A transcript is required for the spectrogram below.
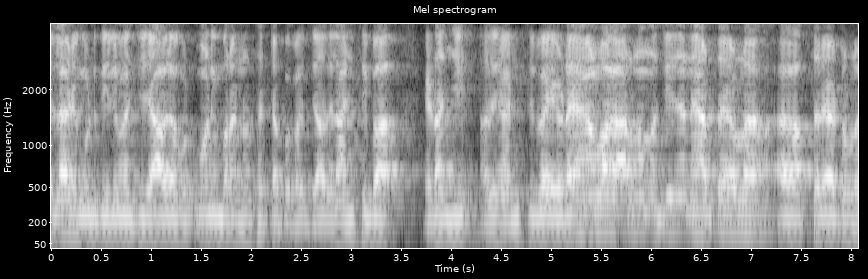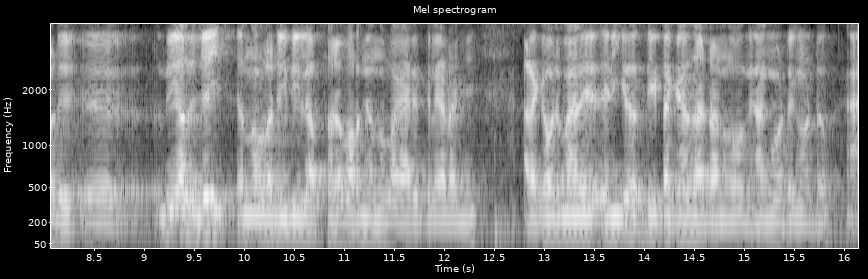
എല്ലാവരും കൂടി തീരുമാനിച്ച് രാവിലെ ഗുഡ് മോർണിംഗ് പറയുന്ന ഒരു സെറ്റപ്പ് ഒക്കെ വെച്ചു. അതിൽ അൻസിബ ഇടഞ്ഞ് അത് അൻസിബ ഇടയാനുള്ള കാരണം എന്ന് വെച്ച് കഴിഞ്ഞാൽ നേരത്തെയുള്ള അപ്സരയായിട്ടുള്ളൊരു നീ അത് ജയ് എന്നുള്ള രീതിയിൽ അപ്സര പറഞ്ഞെന്നുള്ള കാര്യത്തിൽ ഇടഞ്ഞ്. അതൊക്കെ ഒരുമാതിരി എനിക്ക് തീട്ട കേസായിട്ടാണ് തോന്നിയത്. അങ്ങോട്ടും ഇങ്ങോട്ടും ആ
